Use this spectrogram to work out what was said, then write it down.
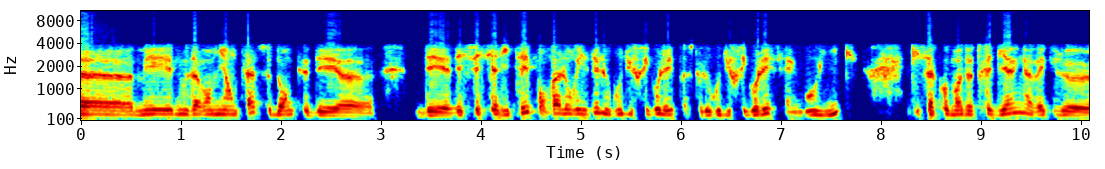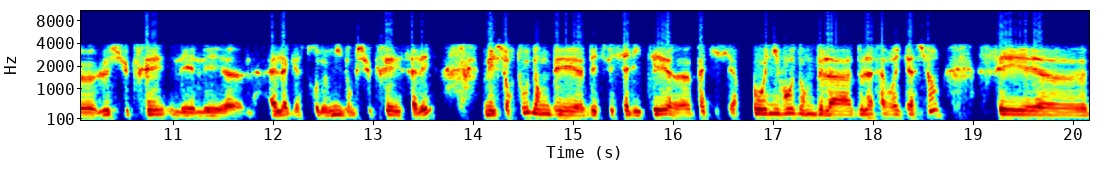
Euh, mais nous avons mis en place donc des, euh, des, des, spécialités pour valoriser le goût du frigolet, parce que le goût du frigolet, c'est un goût unique qui s'accommode très bien avec le, le sucré, les, les, euh, la gastronomie, donc sucré et salé, mais surtout donc des, des spécialités euh, pâtissières. Au niveau donc de la, de la fabrication, c'est euh,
